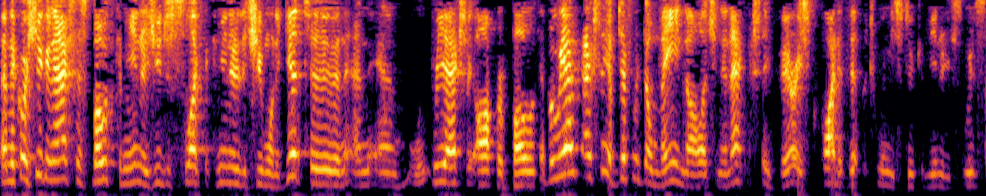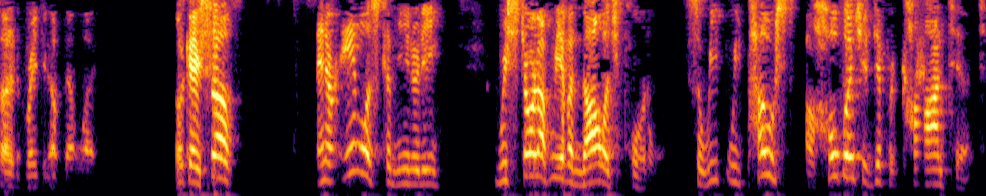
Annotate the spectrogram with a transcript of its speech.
and of course, you can access both communities. You just select the community that you want to get to, and, and, and we actually offer both. But we have, actually have different domain knowledge, and it actually varies quite a bit between these two communities. So we decided to break it up that way. Okay, so in our analyst community, we start off, we have a knowledge portal. So we, we post a whole bunch of different content.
